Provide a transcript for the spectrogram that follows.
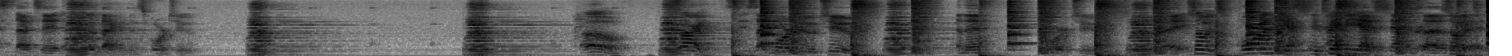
That's that's it, and then goes back and it's four two. Oh, sorry. It's, like four two two, and then four two two, right? So it's four. It's, it's gonna be yes. Uh, So it's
